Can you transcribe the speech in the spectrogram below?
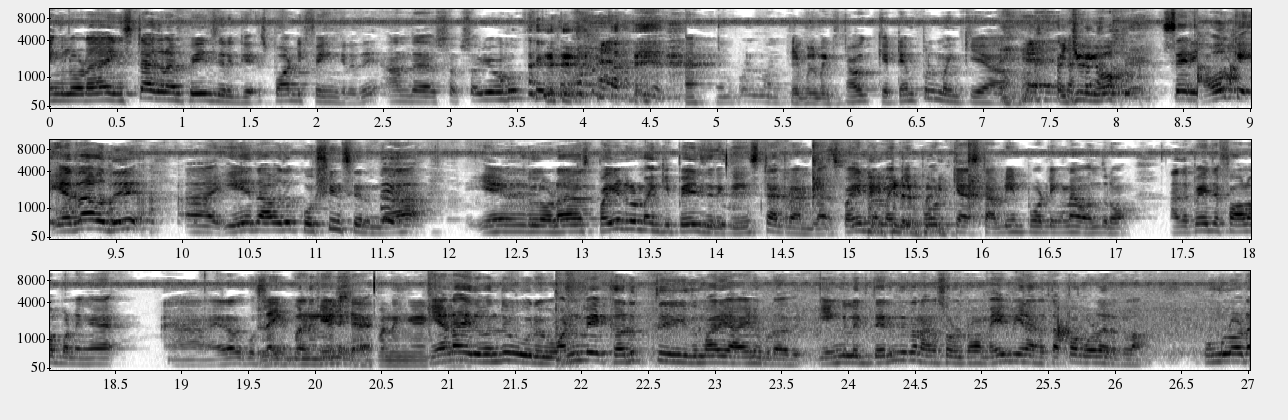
எங்களோட இன்ஸ்டாகிராம் பேஜ் இருக்கு ஸ்பாட்டிஃபைங்கிறது அந்த டேபிள் மேக்ஸ் ஓகே டெம்பிள் மங்கியா ஐயோ சரி ஓகே ஏதாவது ஏதாவது கொஷின்ஸ் இருந்தா எங்களோட ஸ்பைடர் மங்கி பேஜ் இருக்கு இன்ஸ்டாகிராம்ல ஸ்பைடர் மங்கி போட்காஸ்ட் அப்படின்னு போட்டிங்கன்னா வந்துடும் அந்த பேஜை ஃபாலோ பண்ணுங்க. ஏதாவது கொஸ்டின் லைக் பண்ணுங்க கேளுங்க. ஷேர் பண்ணுங்க. ஏன்னா இது வந்து ஒரு ஒன் வே கருத்து இது மாதிரி ஆயிடக்கூடாது. எங்களுக்கு தெரிஞ்சதை நாங்கள் சொல்கிறோம் மேபி நாங்கள் தப்பாக கூட இருக்கலாம். உங்களோட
